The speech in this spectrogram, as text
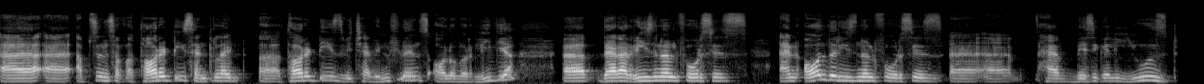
uh, uh, absence of authorities, centralized authorities which have influence all over Libya, there are regional forces and all the regional forces have basically used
